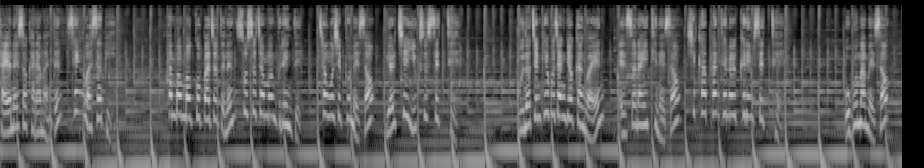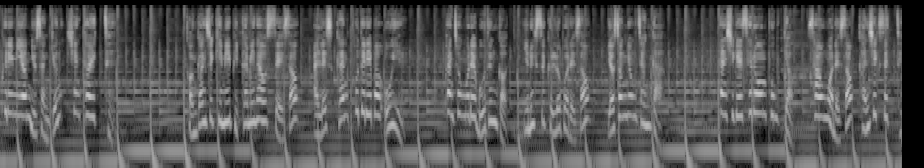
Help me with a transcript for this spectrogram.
자연에서 갈아 만든 생와사비. 한 번 먹고 빠져드는 소스 전문 브랜드 청우식품에서 멸치 육수 세트. 무너진 피부 장벽 강화엔 엔서나이틴에서 시카판테놀 크림 세트. 오브맘에서 프리미엄 유산균 신터액트. 건강지킴이 비타민 하우스에서 Alaskan cod liver oil. 판촉물의 모든 것 유닉스 글로벌에서 여성용 장갑. 한식의 새로운 품격 사옹원에서 간식 세트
